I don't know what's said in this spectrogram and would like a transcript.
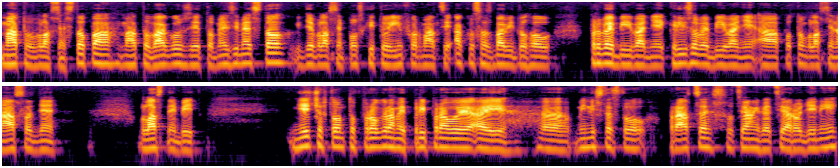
má to vlastne stopa, má to Vagus, je to medzimesto, kde vlastne poskytujú informácie, ako sa zbaviť dlhov, prvé bývanie, krízové bývanie a potom vlastne následne vlastný byt. Niečo v tomto programe pripravuje aj e, Ministerstvo práce, sociálnych vecí a rodiny.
